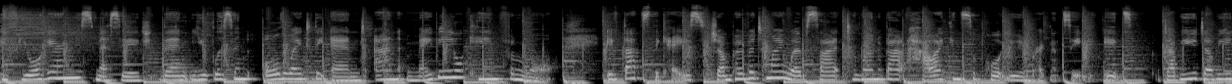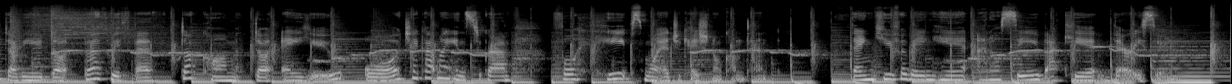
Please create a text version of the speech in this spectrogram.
If you're hearing this message, then you've listened all the way to the end, and maybe you're keen for more. If that's the case, jump over to my website to learn about how I can support you in pregnancy. It's www.birthwithbeth.com.au or check out my Instagram for heaps more educational content. Thank you for being here, and I'll see you back here very soon.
